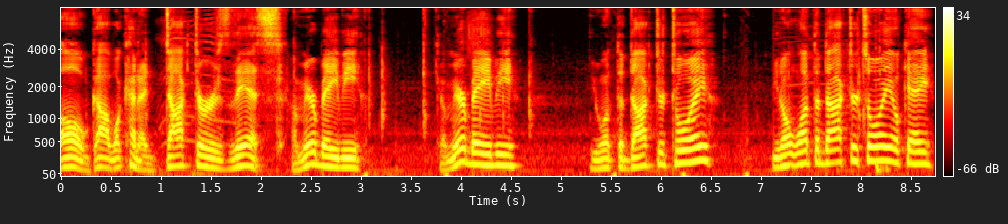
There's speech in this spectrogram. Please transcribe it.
Oh, God, what kind of doctor is this? Come here, baby. Come here, baby. You want the doctor toy? You don't want the doctor toy? Okay.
